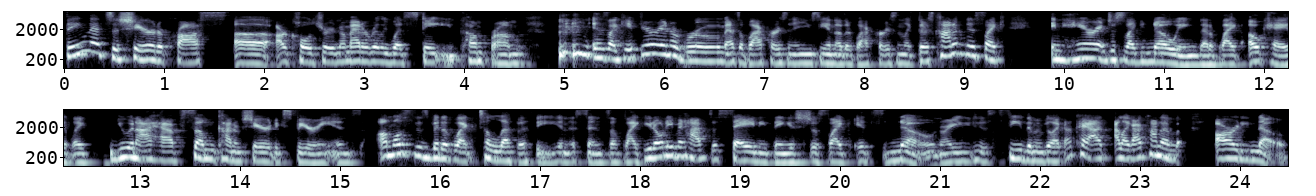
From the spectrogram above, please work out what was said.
thing that's a shared across uh, our culture, no matter really what state you come from, is like if you're in a room as a Black person and you see another Black person, like there's kind of this like inherent just like knowing that of like okay like you and i have some kind of shared experience. Almost this bit of like telepathy in a sense of like you don't even have to say anything. It's just like it's known right? You just see them and be like okay i, I like i kind of already know.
